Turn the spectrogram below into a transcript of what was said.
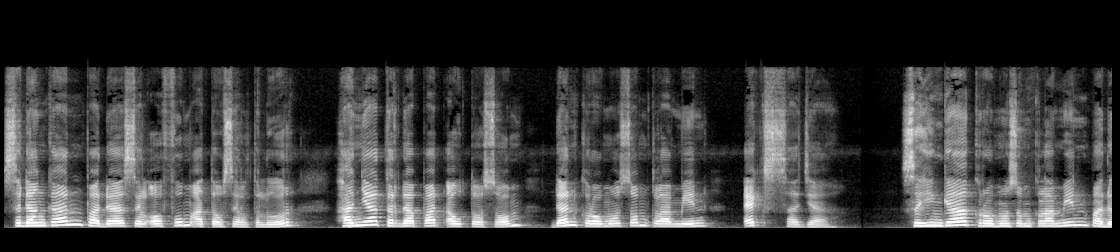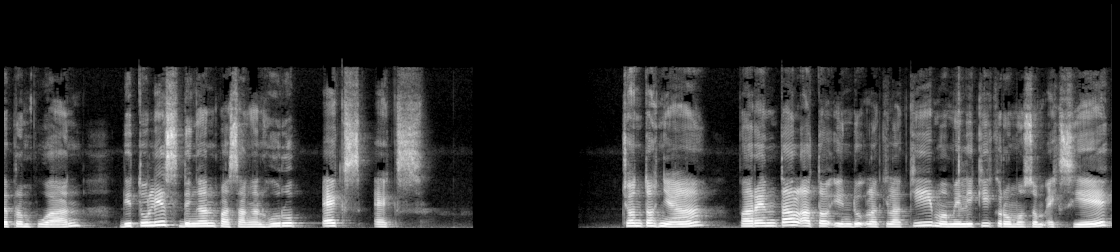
Sedangkan pada sel ovum atau sel telur hanya terdapat autosom dan kromosom kelamin X saja. Sehingga kromosom kelamin pada perempuan ditulis dengan pasangan huruf XX. Contohnya, parental atau induk laki-laki memiliki kromosom XY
